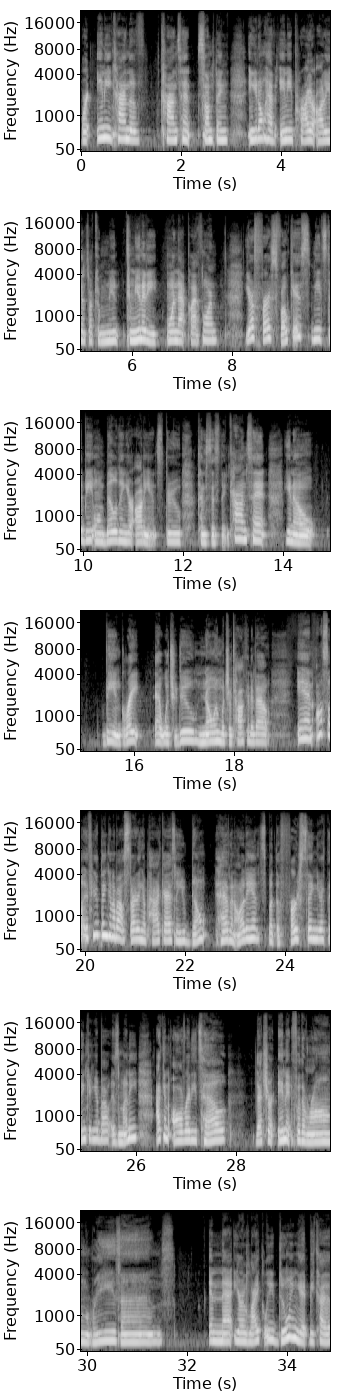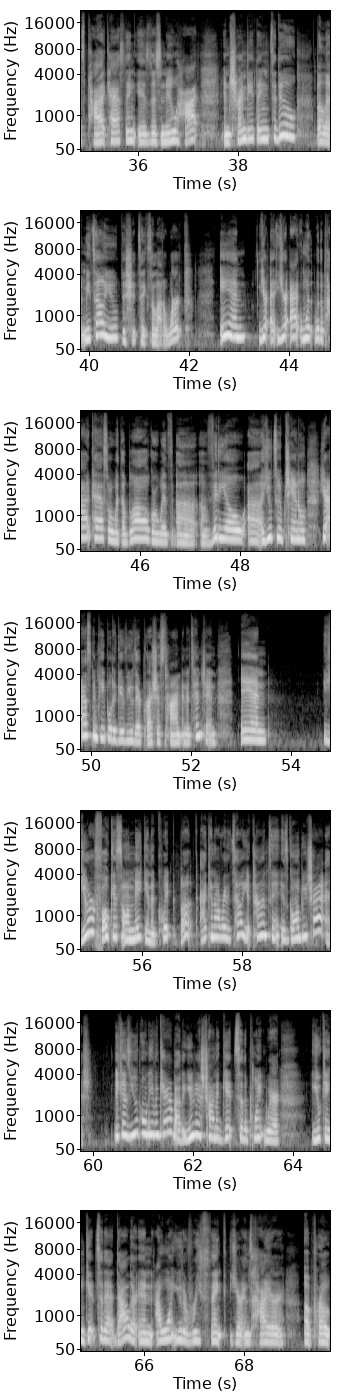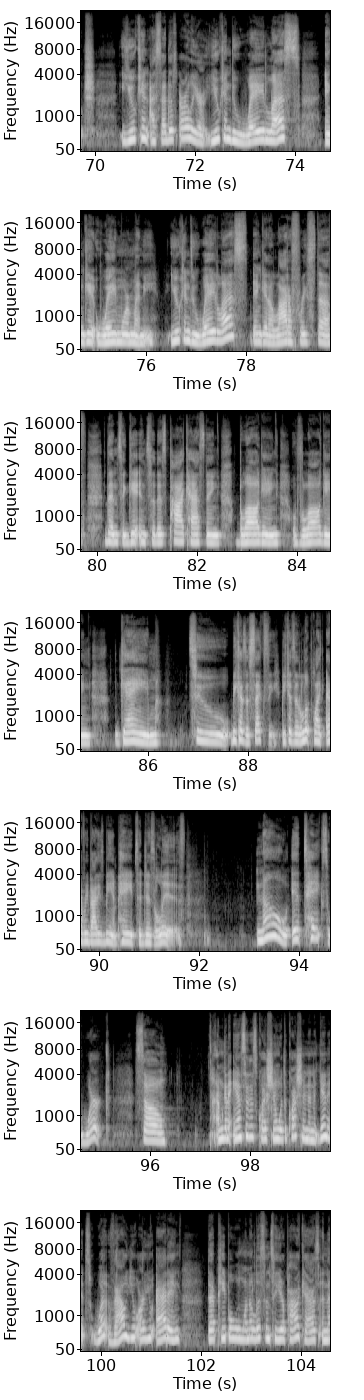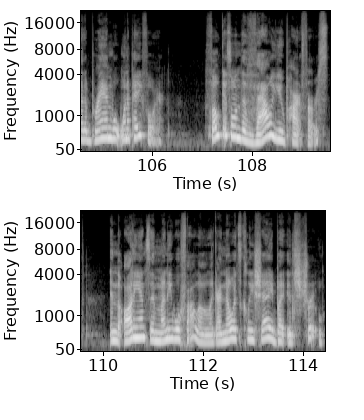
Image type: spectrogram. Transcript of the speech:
or any kind of content, something, and you don't have any prior audience or commun- community on that platform, your first focus needs to be on building your audience through consistent content, you know, being great at what you do, knowing what you're talking about, and also, if you're thinking about starting a podcast and you don't have an audience, but the first thing you're thinking about is money, I can already tell that you're in it for the wrong reasons. And that you're likely doing it because podcasting is this new hot and trendy thing to do. But let me tell you, this shit takes a lot of work. And you're at, you're at with, with a podcast or with a blog or with a, a video, uh, a YouTube channel, you're asking people to give you their precious time and attention. And you're focused on making a quick buck. I can already tell your content is going to be trash because you don't even care about it. You're just trying to get to the point where you can get to that dollar. And I want you to rethink your entire approach you can, I said this earlier, you can do way less and get way more money. You can do way less and get a lot of free stuff than to get into this podcasting, blogging, vlogging game to because it's sexy, because it looked like everybody's being paid to just live. No, it takes work. So, I'm going to answer this question with a question. And again, it's what value are you adding that people will want to listen to your podcast and that a brand will want to pay for? Focus on the value part first, and the audience and money will follow. Like, I know it's cliche, but it's true.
